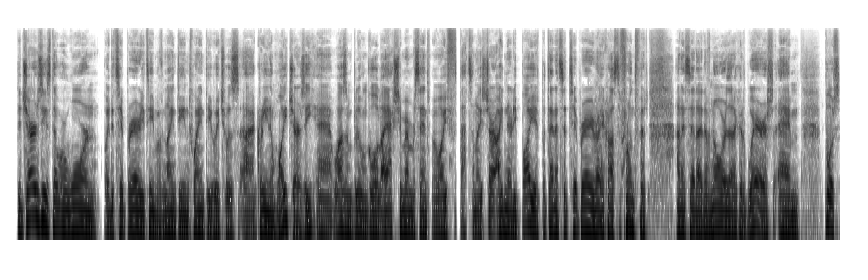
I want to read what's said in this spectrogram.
the jerseys that were worn by the Tipperary team of 1920, which was a green and white jersey, uh, wasn't blue and gold. I actually remember saying to my wife, "That's a nice jersey." I'd nearly buy it, but then it said Tipperary right across the front of it, and I said I'd have nowhere that I could wear it. Um, but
